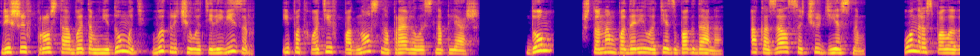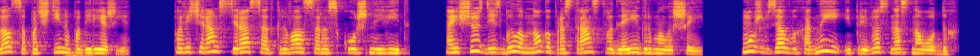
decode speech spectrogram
Решив просто об этом не думать, выключила телевизор и, подхватив поднос, направилась на пляж. Дом, что нам подарил отец Богдана, оказался чудесным. Он располагался почти на побережье. По вечерам с террасы открывался роскошный вид. А еще здесь было много пространства для игр малышей. Муж взял выходные и привез нас на отдых.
